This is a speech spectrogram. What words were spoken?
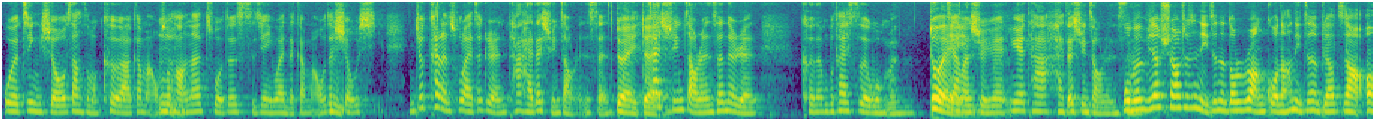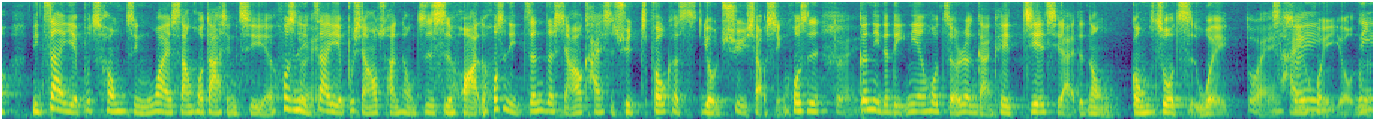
我有进修上什么课啊，干嘛？我说好，那除了这时间以外你在干嘛？我在休息。你就看得出来这个人他还在寻找人生，对对，在寻找人生的人。可能不太适合我们这样的学院，因为他还在寻找人生。我们比较需要就是你真的都 run 过，然后你真的比较知道哦，你再也不憧憬外商或大型企业，或是你再也不想要传统知识化的，或是你真的想要开始去 focus 有趣、小型，或是跟你的理念或责任感可以接起来的那种工作职位，对，才会有。的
